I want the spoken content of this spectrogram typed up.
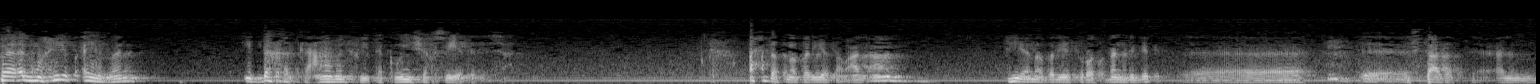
فالمحيط أيضا يتدخل كعامل في تكوين شخصية الإنسان. أحدث نظرية طبعا الآن هي نظرية روث بندقت آه، آه، أستاذة علم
